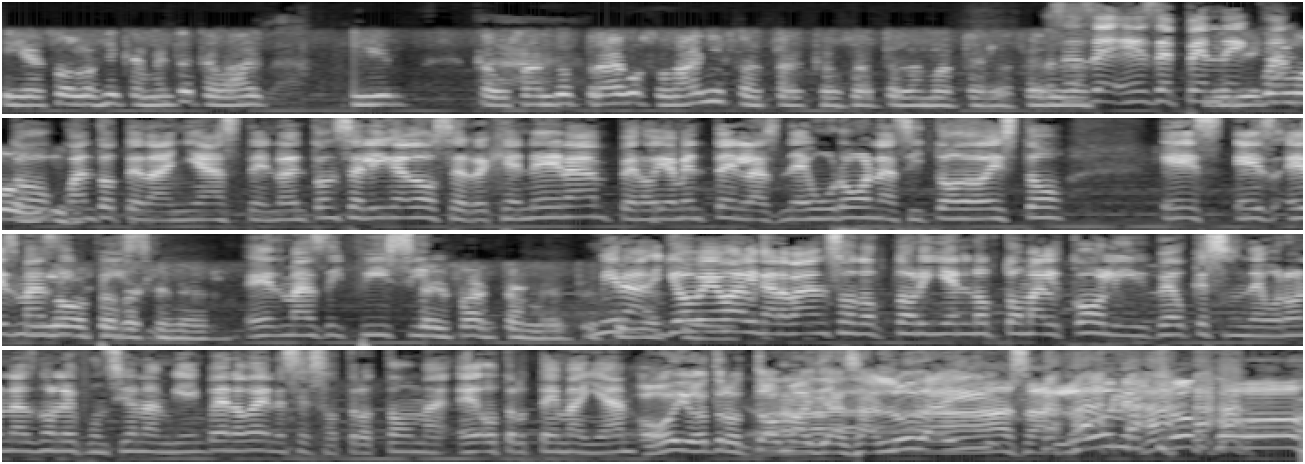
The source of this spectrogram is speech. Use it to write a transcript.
y eso lógicamente te va a ir causando tragos o daños hasta causarte la muerte de la célula. Pues es, depende de cuánto, cuánto te dañaste, ¿no? Entonces el hígado se regenera, pero obviamente las neuronas y todo esto es, es, es más difícil. Es más difícil. Exactamente. Mira, yo veo al garbanzo, doctor, y él no toma alcohol y veo que sus neuronas no le funcionan bien. Pero bueno, ese es otro, toma, eh, otro tema ya. Hoy otro toma ya. Salud ahí. Ah, salud, mi choco.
